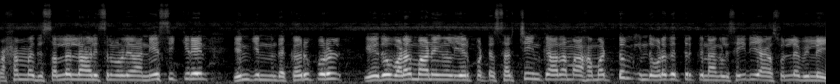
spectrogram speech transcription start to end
மஹமது சல்லல்லா அலிஸ்லம் அவர்களை நான் நேசிக்கிறேன் என்கின்ற இந்த கருப்பொருள் ஏதோ வடமாநிலங்களில் ஏற்பட்ட சர்ச்சையின் காரணமாக மட்டும் இந்த உலகத்திற்கு நாங்கள் செய்தியாக சொல்லவில்லை.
